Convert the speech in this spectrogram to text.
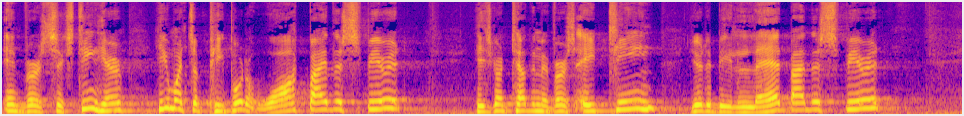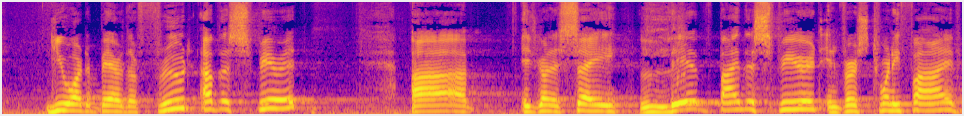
in verse 16 here, he wants a people to walk by the Spirit. He's going to tell them in verse 18, you're to be led by the Spirit. You are to bear the fruit of the Spirit. Uh, he's going to say, live by the Spirit in verse 25.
